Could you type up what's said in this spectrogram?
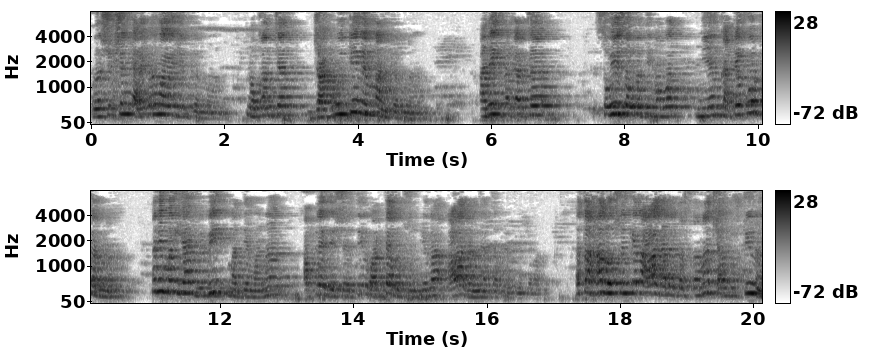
प्रशिक्षण कार्यक्रम आयोजित करणं लोकांच्या जागृती निर्माण करणं अनेक प्रकारचं सोयी सवलतीबाबत नियम काटेकोर करणं. आणि मग या विविध माध्यमानं आपल्या देशातील वाढत्या लोकसंख्येला आळा घालण्याचा प्रयत्न केला. आता हा लोकसंख्येला आळा घालत असताना त्या दृष्टीनं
